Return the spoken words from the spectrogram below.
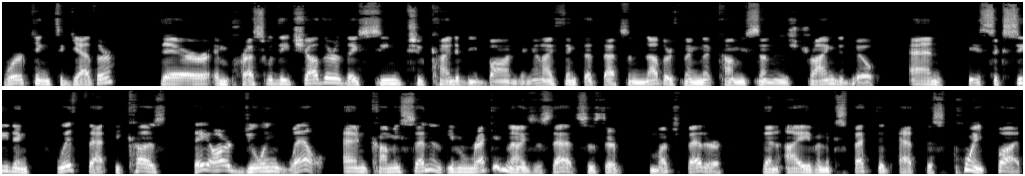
working together. They're impressed with each other. They seem to kind of be bonding. And I think that that's another thing that Kami-sen is trying to do. And he's succeeding with that because they are doing well. And Kami-sen even recognizes that, says they're much better than I even expected at this point. But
